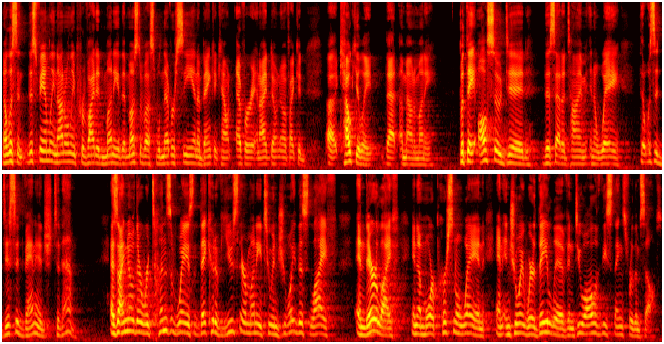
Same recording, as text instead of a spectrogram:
Now, listen, this family not only provided money that most of us will never see in a bank account ever, and I don't know if I could uh, calculate that amount of money, but they also did this at a time in a way that was a disadvantage to them. As I know there were tons of ways that they could have used their money to enjoy this life and their life in a more personal way and, and enjoy where they live and do all of these things for themselves.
